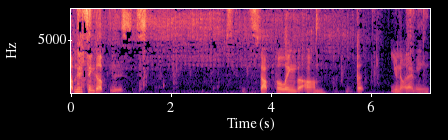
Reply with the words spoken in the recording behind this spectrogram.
Stop messing up this. Stop pulling the, um, the, you know what I mean.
